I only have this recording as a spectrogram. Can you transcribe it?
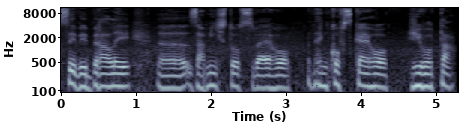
si vybrali eh, za místo svého venkovského života.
